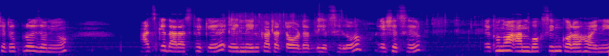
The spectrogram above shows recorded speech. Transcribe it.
সেটার প্রয়োজনীয় আজকে দারাজ থেকে এই নেইল কাটারটা অর্ডার দিয়েছিল, এসেছে। এখনও আনবক্সিং করা হয়নি।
